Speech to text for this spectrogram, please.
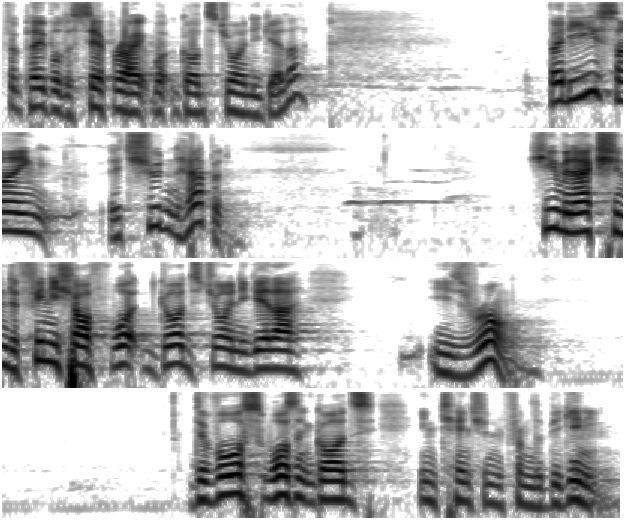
for people to separate what God's joined together, but he is saying it shouldn't happen. Human action to finish off what God's joined together is wrong. Divorce wasn't God's intention from the beginning.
